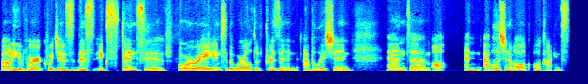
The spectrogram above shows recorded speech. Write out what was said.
body of work, which is this extensive foray into the world of prison abolition and um, all, and abolition of all, all kinds.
